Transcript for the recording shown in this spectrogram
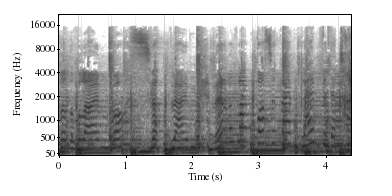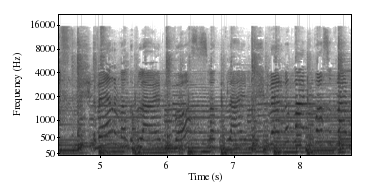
wird bleiben, was wird bleiben? Wer wird bleiben, was wird bleiben? Bleiben wird der Treff. Wer wird bleiben, was wird bleiben? Wer wird bleiben, was wird bleiben?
